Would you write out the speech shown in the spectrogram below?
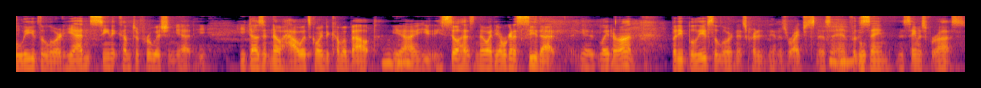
believed the Lord. He hadn't seen it come to fruition yet. He he doesn't know how it's going to come about. Mm-hmm. Yeah, he, he still has no idea. We're going to see that you know, later on. But he believes the Lord and it's credited to him as righteousness. Mm-hmm. And for the well, same, the same is for us.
